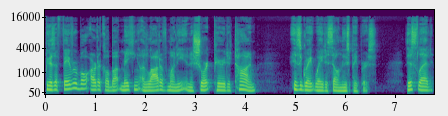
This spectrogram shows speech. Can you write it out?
Because a favorable article about making a lot of money in a short period of time is a great way to sell newspapers. This led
